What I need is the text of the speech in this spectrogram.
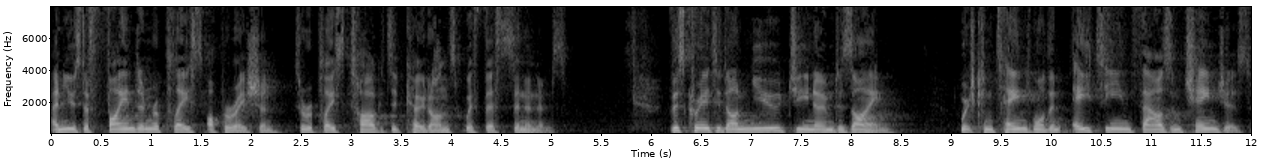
and used a find and replace operation to replace targeted codons with their synonyms. This created our new genome design, which contained more than 18,000 changes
